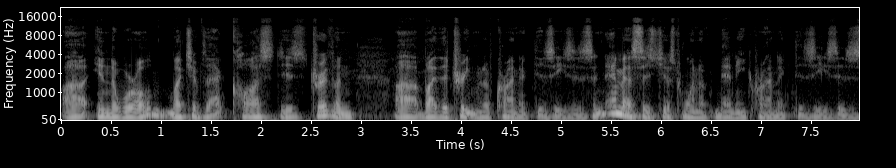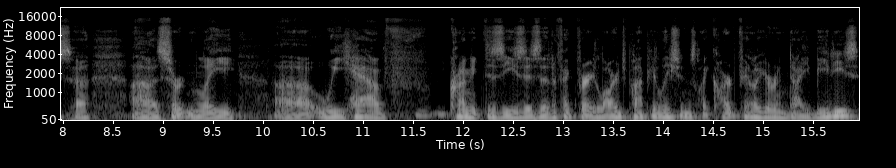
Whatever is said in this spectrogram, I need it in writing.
uh, in the world. Much of that cost is driven uh, by the treatment of chronic diseases. And MS is just one of many chronic diseases. Uh, uh certainly, uh, we have chronic diseases that affect very large populations, like heart failure and diabetes.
